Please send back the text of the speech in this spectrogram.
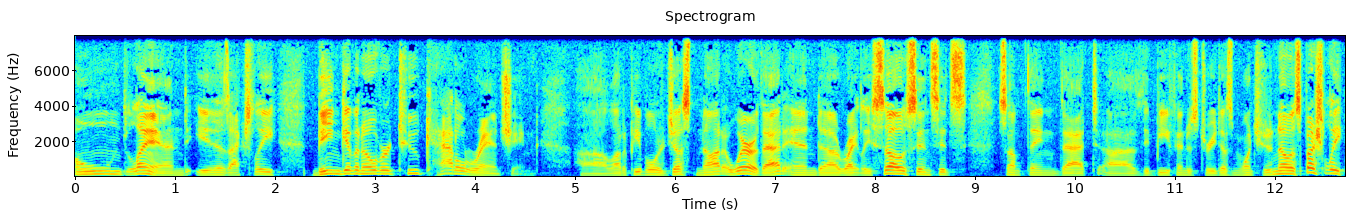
owned land is actually being given over to cattle ranching. Uh, a lot of people are just not aware of that, and uh, rightly so, since it's something that uh, the beef industry doesn't want you to know, especially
